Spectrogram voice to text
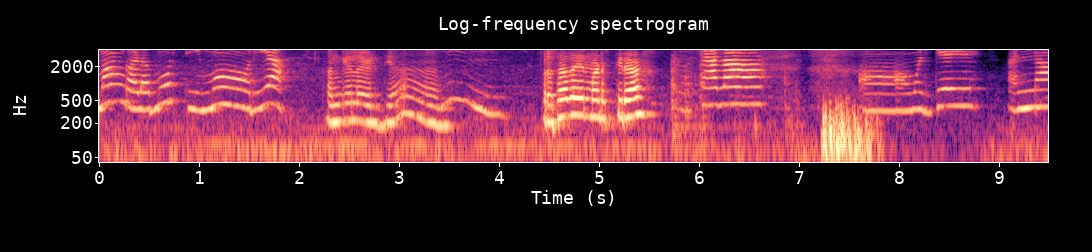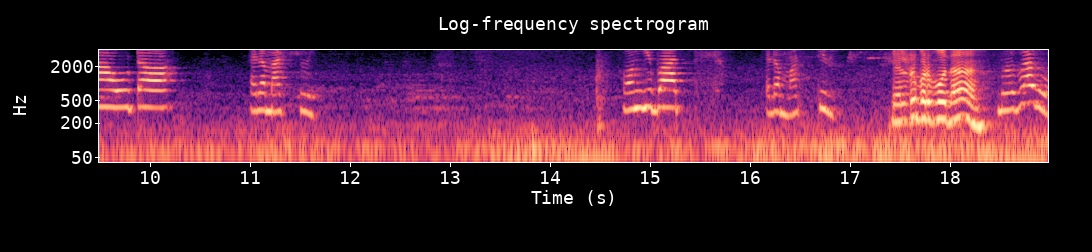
ಮಂಗಳ ಮೂರ್ತಿ ಮೌರ್ಯ. ಹಂಗೆಲ್ಲ ಹೇಳ್ತೀಯಾ. ಪ್ರಸಾದ ಏನು ಮಾಡಿಸ್ತೀರಾ? ಪ್ರಸಾದ ಆ, ಮಜ್ಜಿಗೆ ಅನ್ನ ಊಟ ಎಲ್ಲ ಮಾಡ್ತೀವಿ ವಾಂಗಿ ಬಾತ್ ಎಲ್ಲ ಮಾಡ್ತೀವಿ ಎಲ್ಲರೂ ಬರ್ಬೋದಾ? ಬರ್ಬಾರ್ದು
